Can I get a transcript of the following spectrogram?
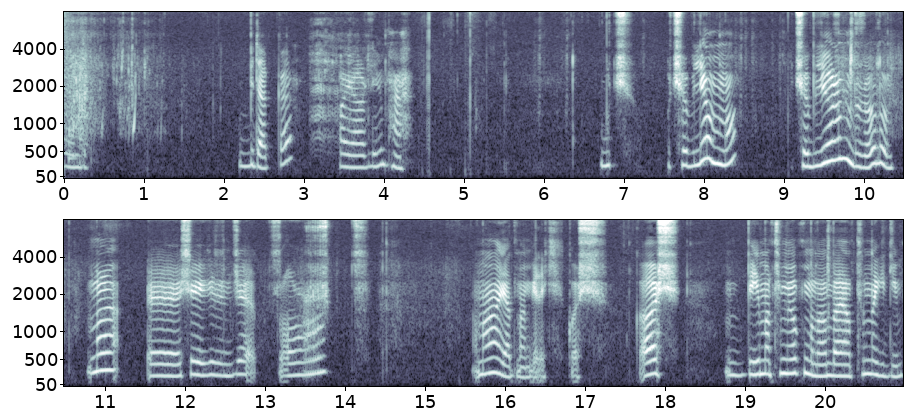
Öldü. Bir dakika. Ayarlayayım. Heh. Uç. Uçabiliyor mu? Uçabiliyorumdur oğlum. Ama eee şeye girince zor. Ama yapmam gerek. Koş. Koş. Benim atım yok mu lan? Ben atımla gideyim.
